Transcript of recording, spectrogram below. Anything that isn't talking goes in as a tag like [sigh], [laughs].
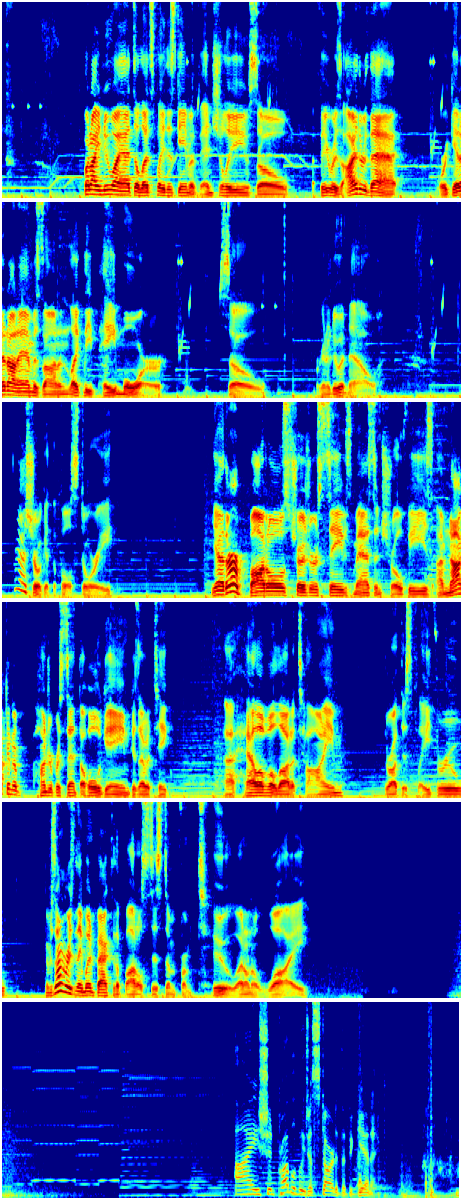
But I knew I had to let's play this game eventually, so I figured it was either that, or get it on Amazon and likely pay more. So, we're gonna do it now. I'm not sure we'll get the full story. Yeah, there are bottles, treasures, saves, masks, and trophies. I'm not gonna 100% the whole game, because that would take a hell of a lot of time throughout this playthrough. And for some reason they went back to the bottle system from 2. I don't know why. I should probably just start at the beginning.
